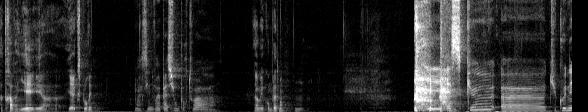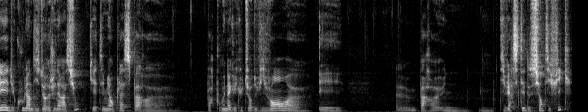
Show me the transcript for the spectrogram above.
à travailler et à, et à explorer. c'est une vraie passion pour toi. Ah mais complètement. Mm. Et est-ce que euh, tu connais du coup l'indice de régénération qui a été mis en place par, euh, par pour une agriculture du vivant et par une, diversité de scientifiques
